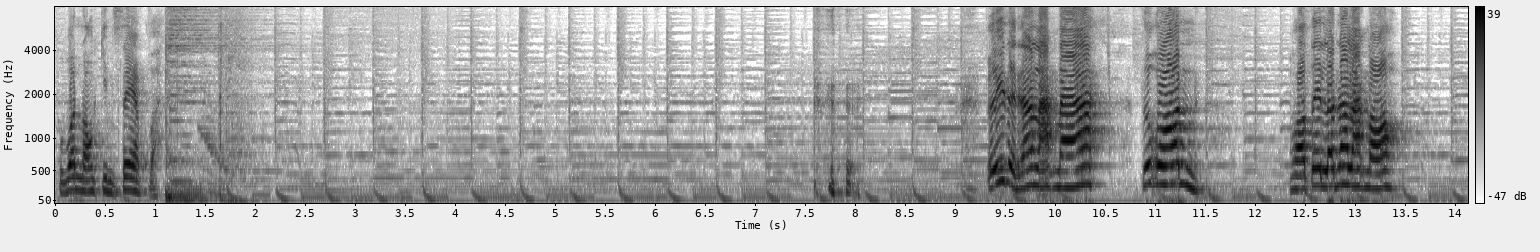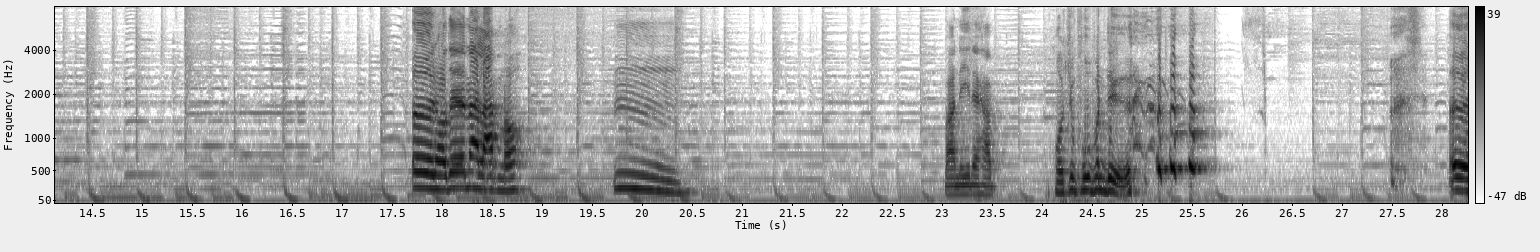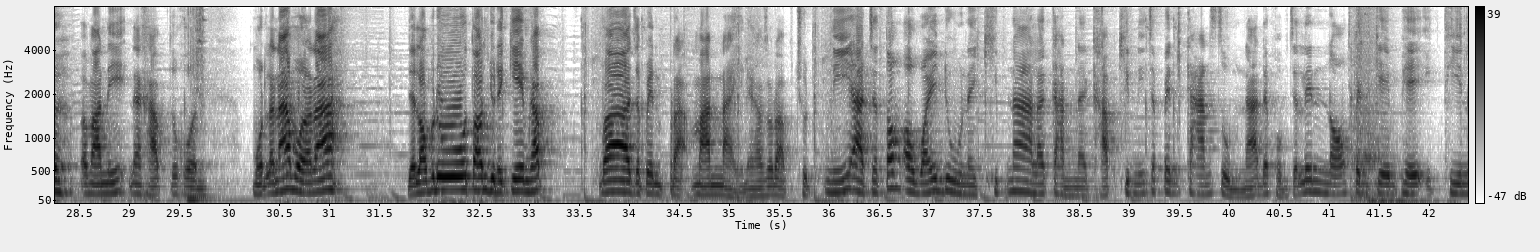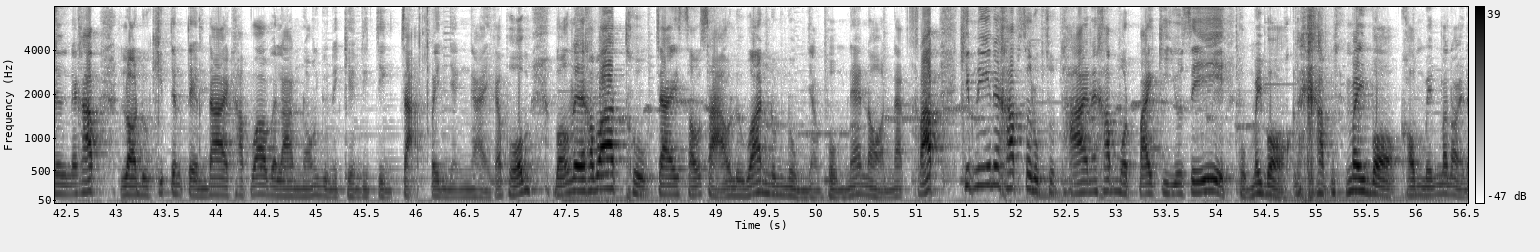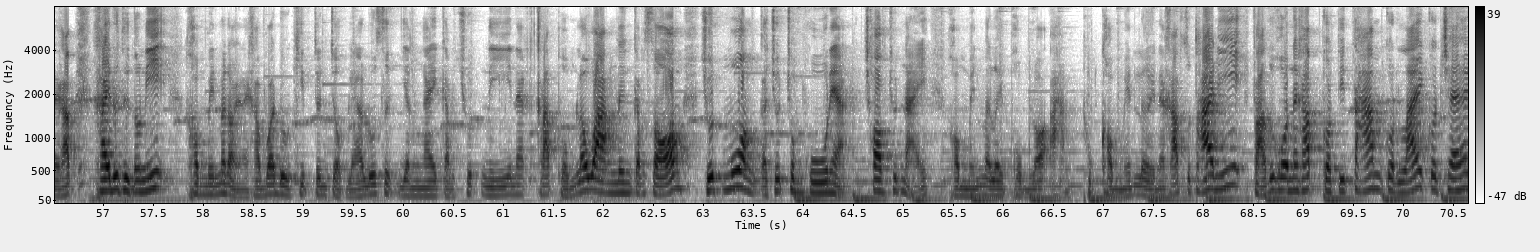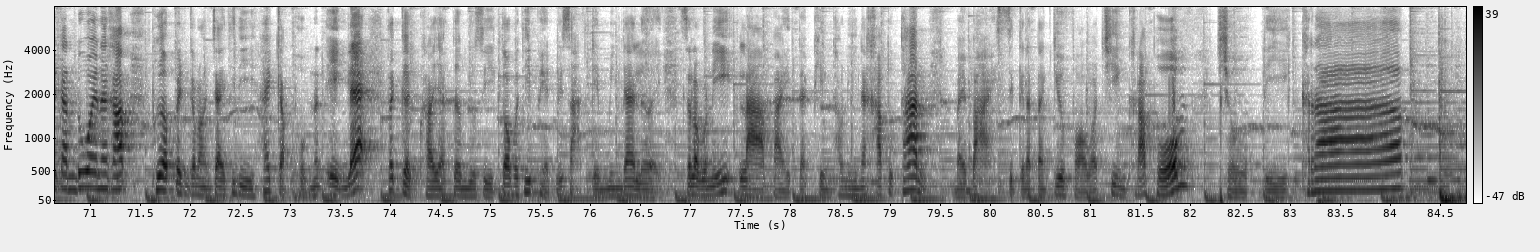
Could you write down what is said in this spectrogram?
ผมว่าน้องกินแซบว่ะเฮ้ยแต่น่ารักนะ ทุกคน พอเต้นแล้วน่ารักเนาะเออพอเต้นแล้วน่ารักเนาะอืมปานนี้นะครับหัวชมพูมันดื้อเออ ประมาณนี้นะครับ ทุกคน หมดแล้วนะหมดแล้วนะ เดี๋ยวเราไปดูตอนอยู่ในเกมครับ ว่าจะเป็นประมาณไหนนะครับสำหรับชุดนี้อาจจะต้องเอาไว้ดูในคลิปหน้าละกันนะครับ คลิปนี้จะเป็นการสุ่มนะเดี๋ยวผมจะเล่นน้องเป็นเกมเพย์อีกทีนึงนะครับรอดูคลิปเต็มๆได้ครับว่าเวลาน้องอยู่ในเกมจริง ๆ จะเป็นยังไงครับผม บอกเลยครับว่าถูกใจสาวๆ หรือว่าหนุ่มๆอย่างผมแน่นอนนะครับ คลิปนี้นะครับสรุปสุดท้ายนะครับหมดไปกี่ UC ผมไม่บอกนะครับไม่บอกคอมเมนต์มาหน่อยนะครับใครดูถึงตรงนี้คอมเมนต์มาหน่อยนะครับว่าดูคลิปจนจบแล้วรู้สึกยังไงกับชุดนี้นะครับผมระหว่าง1กับ 2 ชุดม่วงกับชุดชมพูเนี่ยชอบชุดไหนคอมเมนต์มาเลยผมรออ่านทุกคอมเมนต์เลยนะครับสุดท้ายนี้ฝากทุกคนนะครับกดติดตามกดไลค์กดแชร์ให้กันด้วยนะครับเพื่อเป็นกำลังใจที่ดีให้กับผมนั่นเอง และถ้าเกิดใครอยากเติม UC ก็ไปที่เพจวิสาหเกมมิ่งได้เลยสำหรับวันนี้ลาไปแต่เพียงเท่านี้นะครับทุกท่านบายบายสิกระ thank you for watching ครับผมโชคดีครับ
